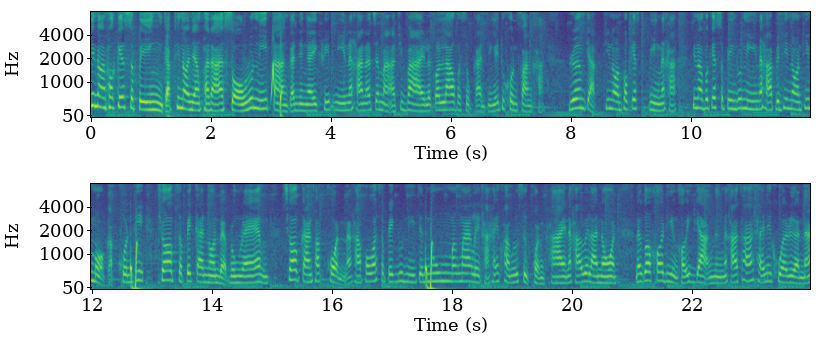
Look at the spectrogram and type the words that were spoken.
ที่นอนพ็อกเก็ตสปริงกับที่นอนยางพาราสองรุ่นนี้ต่างกันยังไงคลิปนี้นะคะน่าจะมาอธิบายแล้วก็เล่าประสบการณ์จริงให้ทุกคนฟังค่ะ เริ่มจากที่นอนพ็อกเก็ตสปริงนะคะที่นอนพ็อกเก็ตสปริงรุ่นนี้นะคะ เป็นที่นอนที่เหมาะกับคนที่ชอบสเปคการนอนแบบโรงแรม ชอบการพักผ่อนนะคะ เพราะว่าสเปครุ่นนี้จะนุ่มมากๆเลยค่ะ ให้ความรู้สึกผ่อนคลายนะคะ เวลานอนแล้วก็ข้อดีของเขาอีกอย่างหนึ่งนะคะ ถ้าใช้ในครัวเรือนนะ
